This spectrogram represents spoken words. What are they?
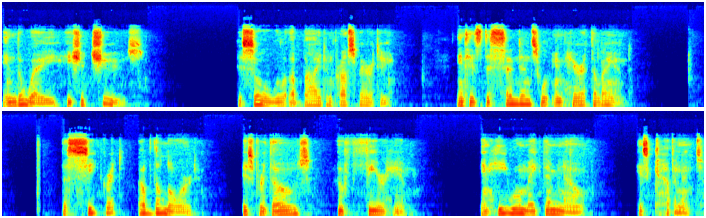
in the way he should choose. His soul will abide in prosperity, and his descendants will inherit the land. The secret of the Lord is for those who fear him, and he will make them know his covenant.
